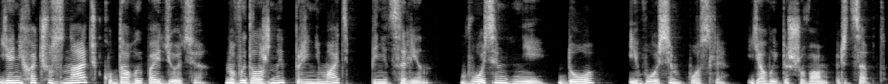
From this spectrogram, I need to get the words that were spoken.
Я не хочу знать, куда вы пойдете, но вы должны принимать пенициллин. 8 дней до и 8 после. Я выпишу вам рецепт.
